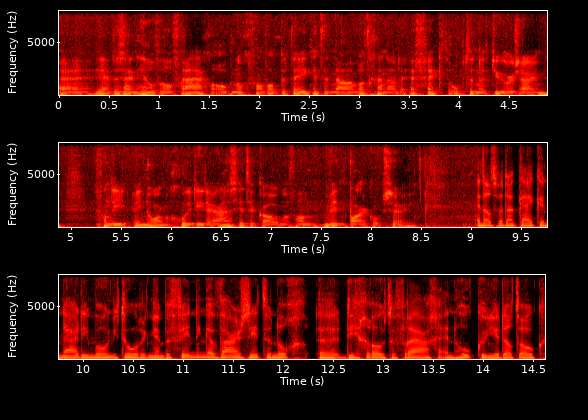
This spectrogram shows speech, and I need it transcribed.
Uh, ja, er zijn heel veel vragen ook nog van wat betekent het nou? Wat gaan nou de effecten op de natuur zijn van die enorme groei die eraan zit te komen van windparken op zee? En als we dan kijken naar die monitoring en bevindingen, waar zitten nog uh, die grote vragen en hoe kun je dat ook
